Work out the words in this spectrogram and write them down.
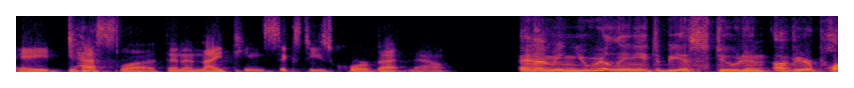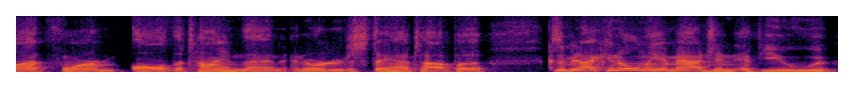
a Tesla than a 1960s Corvette now. And I mean, you really need to be a student of your platform all the time then in order to stay on top of. Because I mean, I can only imagine if you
